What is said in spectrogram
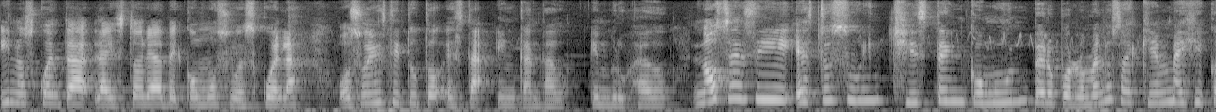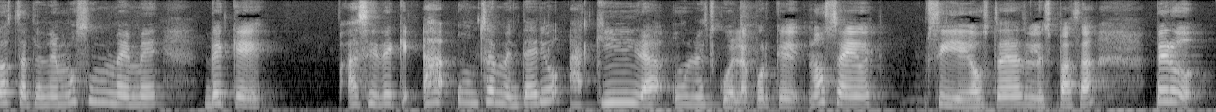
y nos cuenta la historia de cómo su escuela o su instituto está encantado, embrujado. No sé si esto es un chiste en común, pero por lo menos aquí en México hasta tenemos un meme de que, así de que, ah, un cementerio, aquí irá una escuela, porque no sé si a ustedes les pasa, pero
